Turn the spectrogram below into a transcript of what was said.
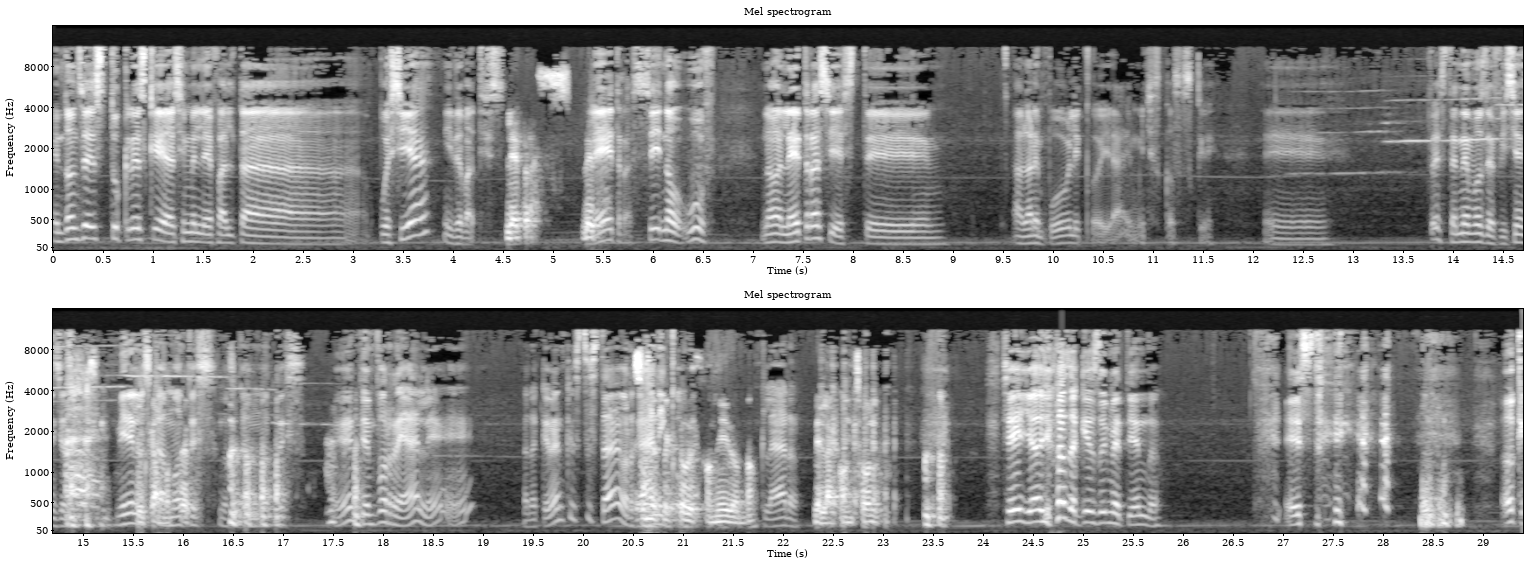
Entonces, ¿tú crees que así me le falta poesía y debates? Letras. letras. Letras, sí, no, uff. No, letras y este. Hablar en público y hay muchas cosas que. eh, pues tenemos deficiencias. Miren los camotes, los camotes. Eh, En tiempo real, ¿eh? ¿eh? Para que vean que esto está Es un orgánico. efecto de sonido, ¿no? Claro. De la consola. Sí, yo, yo los aquí estoy metiendo. Este. ok.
